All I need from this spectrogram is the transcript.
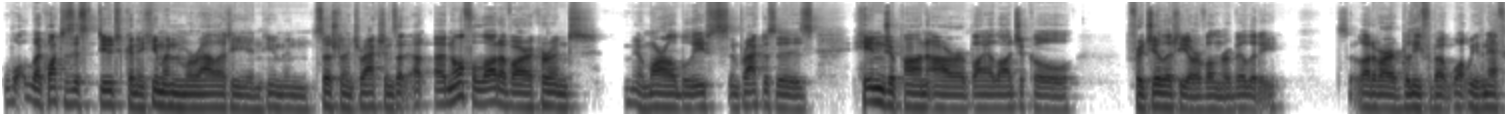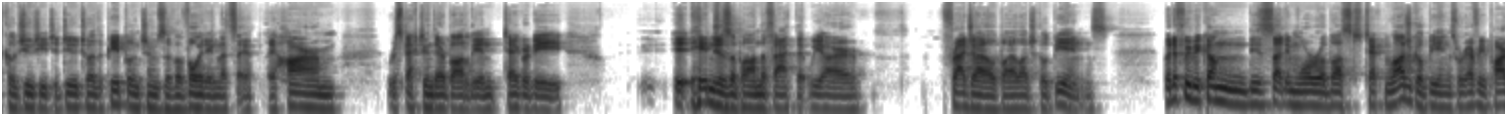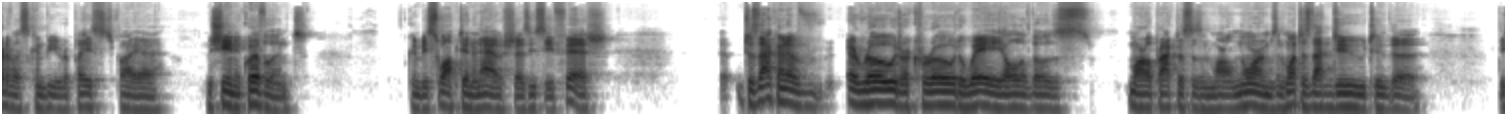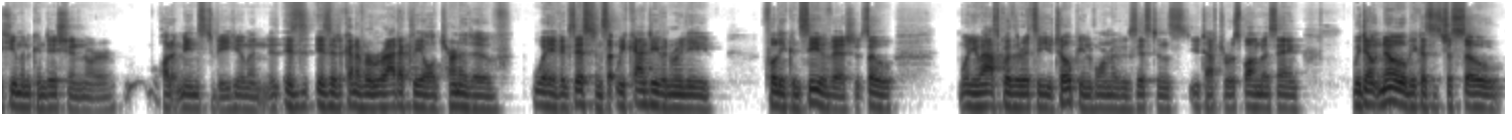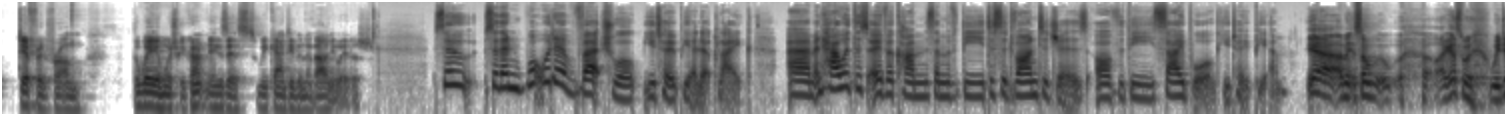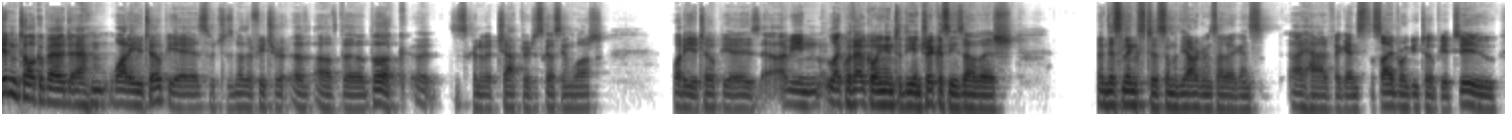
like what does this do to kind of human morality and human social interactions? An awful lot of our current, you know, moral beliefs and practices hinge upon our biological fragility or vulnerability. So a lot of our belief about what we have an ethical duty to do to other people in terms of avoiding, let's say, harm, respecting their bodily integrity, it hinges upon the fact that we are fragile biological beings. But if we become these slightly more robust technological beings where every part of us can be replaced by a machine equivalent, can be swapped in and out as you see fit, does that kind of erode or corrode away all of those moral practices and moral norms? And what does that do to the the human condition or what it means to be human? Is is it kind of a radically alternative way of existence that we can't even really fully conceive of it. So when you ask whether it's a utopian form of existence, you'd have to respond by saying, we don't know because it's just so different from the way in which we currently exist. We can't even evaluate it. So, so then, what would a virtual utopia look like, um, and how would this overcome some of the disadvantages of the cyborg utopia? Yeah, I mean, so I guess we, we didn't talk about um, what a utopia is, which is another feature of, of the book. Uh, it's kind of a chapter discussing what what a utopia is. I mean, like without going into the intricacies of it, and this links to some of the arguments that I against I have against the cyborg utopia too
